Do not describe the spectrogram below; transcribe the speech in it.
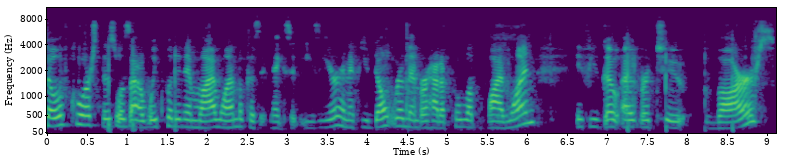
So of course this was our, we put it in Y1 because it makes it easier. And if you don't remember how to pull up Y1, if you go over to VARS,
